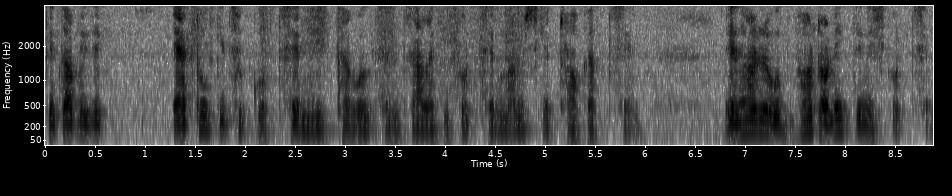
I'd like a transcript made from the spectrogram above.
কিন্তু আপনি যে এত কিছু করছেন, মিথ্যা বলছেন, চালাকি করছেন, মানুষকে ঠকাচ্ছেন, এ ধরনের উদ্ভট অনেক জিনিস করছেন।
